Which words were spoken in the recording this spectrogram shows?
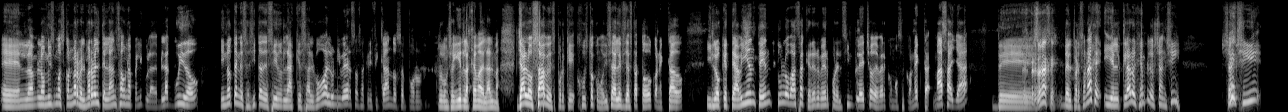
Eh, lo, lo mismo es con Marvel. Marvel te lanza una película de Black Widow y no te necesita decir la que salvó al universo sacrificándose por conseguir la gema del alma. Ya lo sabes, porque justo como dice Alex, ya está todo conectado. Y lo que te avienten, tú lo vas a querer ver por el simple hecho de ver cómo se conecta, más allá de, El personaje. del personaje. Y el claro ejemplo es Shang-Chi. Shang-Chi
